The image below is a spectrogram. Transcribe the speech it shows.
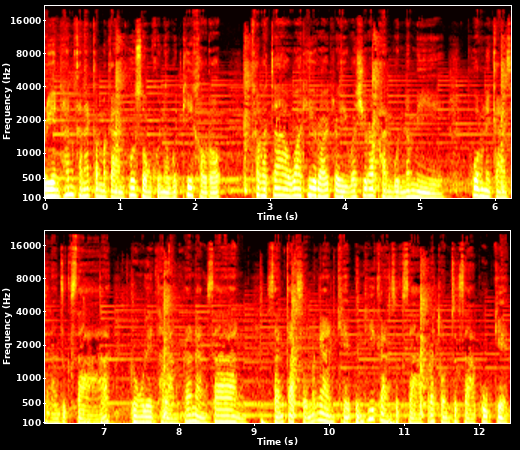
เรียนท่านคณะกรรมการผู้ทรงคุณวุฒิที่เคารพ ข้าพเจ้าว่าที่ร้อยตรีวชิรพันธ์บุญนมี ผู้อำนวยการสถานศึกษา โรงเรียนถลางพระนางสร้าง สังกัดสำนักงานเขตพื้นที่การศึกษาประถมศึกษาภูเก็ต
